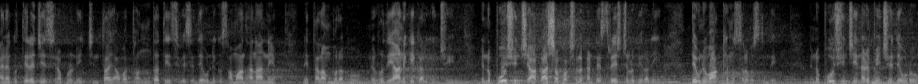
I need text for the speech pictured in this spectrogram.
ఆయనకు తెలియజేసినప్పుడు నీ చింత యావత్తంతా తీసివేసి దేవుడు నీకు సమాధానాన్ని నీ తలంపులకు నీ హృదయానికి కలిగించి నిన్ను పోషించి ఆకాశ పక్షుల కంటే శ్రేష్ఠులు మీరని దేవుని వాక్యం సెలవిస్తుంది. నిన్ను పోషించి నడిపించే దేవుడు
